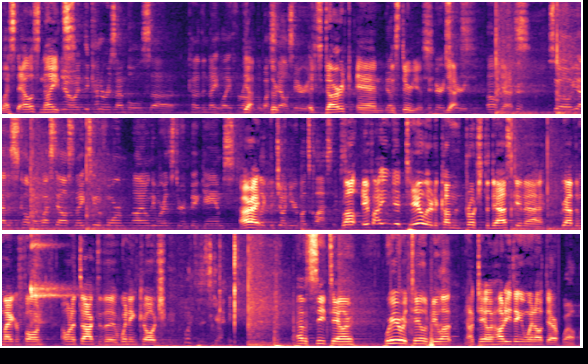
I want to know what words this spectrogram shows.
West Dallas Knights. You know, it, it kind of resembles uh, kind of the nightlife around yeah, the West they're- Dallas area. it's dark and Yep. mysterious. and very yes. scary. Um, Yes. so yeah, this is called my West Dallas Knights uniform. I only wear this during big games. All right. Like the Judd Earbuds Classic. So- Well, if I can get Taylor to come approach the desk and uh, grab the microphone, I want to talk to the winning coach. Have a seat, Taylor. We're here with Taylor Pelot. Now, Taylor, how do you think it went out there? Well,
